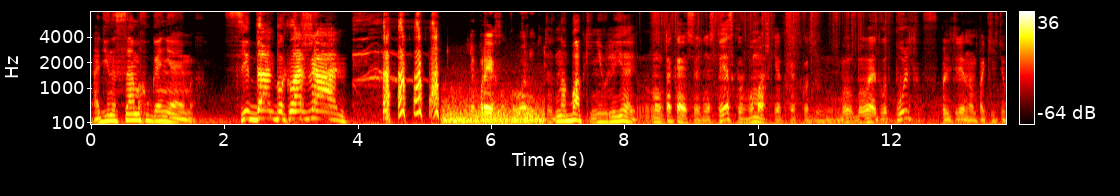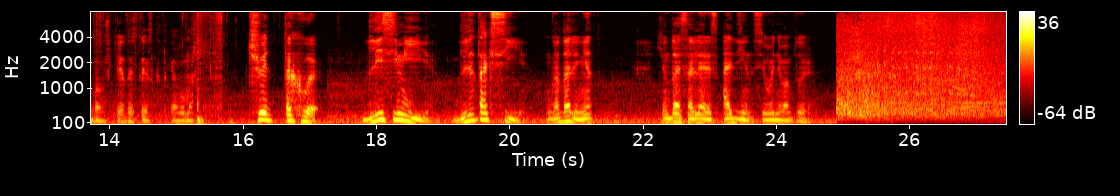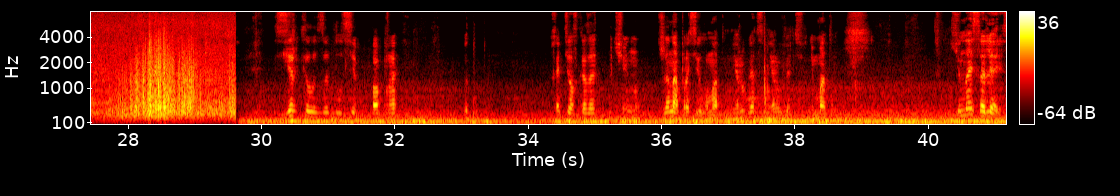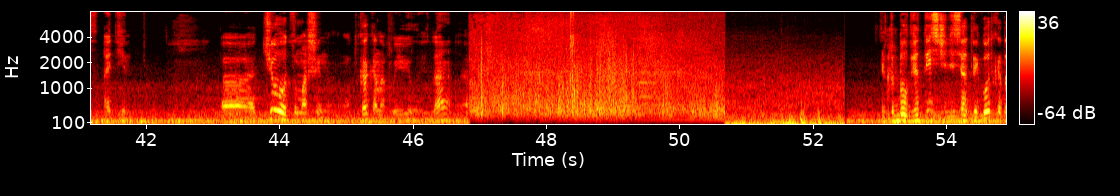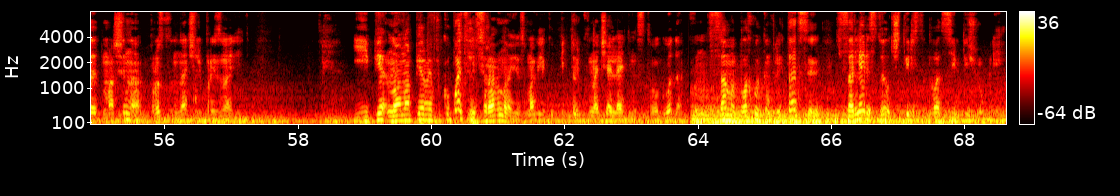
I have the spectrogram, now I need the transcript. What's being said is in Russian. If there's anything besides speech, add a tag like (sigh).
Один из самых угоняемых. Седан баклажан! (laughs) Я проехал поворот. Это на бабки не влияет. Ну, такая сегодня СТС в бумажке. Это как вот бывает вот пульт в полиэтиленовом пакете у бабушки. Это СТС такая бумажка. Что это такое? Для семьи, для такси. Угадали, нет? Hyundai Solaris 1 сегодня в обзоре. Зеркало забыл себе поправить. Вот хотел сказать почему. Жена просила матом не ругаться, не ругать сегодня матом. Hyundai Solaris 1. А, Че вот за машина? Вот как она появилась, да? Это был 2010 год, когда эту машину просто начали производить. И, но, но первые покупатели все равно ее смогли купить только в начале 2011 года. В самой плохой комплектации Solaris стоил 427 тысяч рублей.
